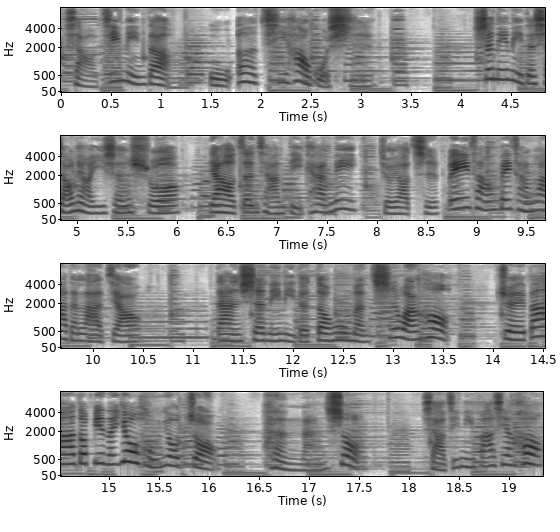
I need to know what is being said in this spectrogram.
《小精灵的五二七号果实》。森林里的小鸟医生说，要增强抵抗力，就要吃非常非常辣的辣椒。但森林里的动物们吃完后，嘴巴都变得又红又肿，很难受。小精灵发现后，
